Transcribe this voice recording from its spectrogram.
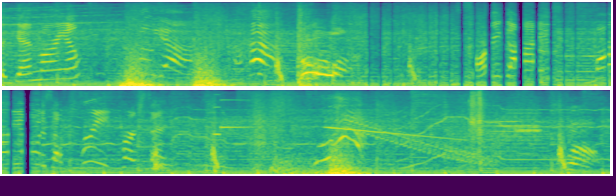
again, Mario? Oh yeah! Haha! Sorry guys, Mario is a free person! Whoa!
